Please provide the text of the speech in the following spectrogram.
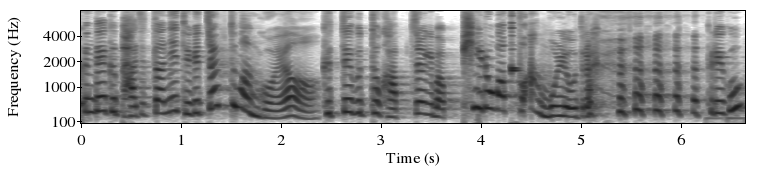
근데 그 바지단이 되게 짤뚱한 거예요. 그때부터 갑자기 막 피로가 팍 몰려오더라고요. 그리고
